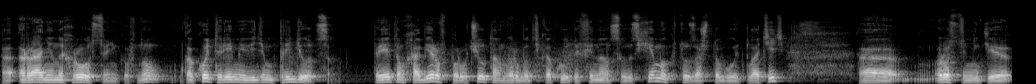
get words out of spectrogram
э, раненых родственников. Ну, какое-то время, видимо, придется. При этом Хабиров поручил там выработать какую-то финансовую схему, кто за что будет платить. Родственники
